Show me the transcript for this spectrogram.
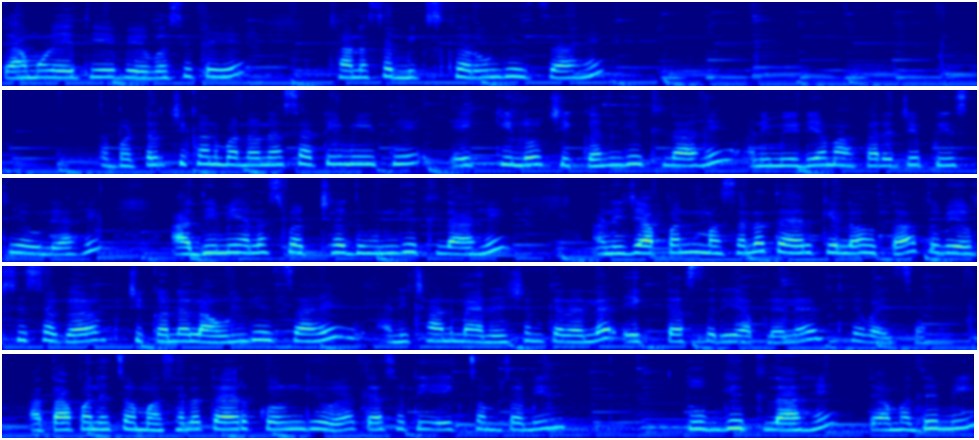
त्यामुळे इथे व्यवस्थित हे छान असं मिक्स करून घ्यायचं आहे. तर बटर चिकन बनवण्यासाठी मी इथे एक किलो चिकन घेतलं आहे आणि मीडियम आकाराचे पीस ठेवले आहे. आधी मी याला स्वच्छ धुवून घेतलं आहे. आणि जे आपण मसाला तयार केला होता तो व्यवस्थित सगळ्या चिकनला लावून घ्यायचा आहे आणि छान मॅरिनेशन करायला एक तास तरी आपल्याला ठेवायचं आहे. आता आपण याचा मसाला तयार करून घेऊया. त्यासाठी एक चमचा मी तूप घेतलं आहे. त्यामध्ये मी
